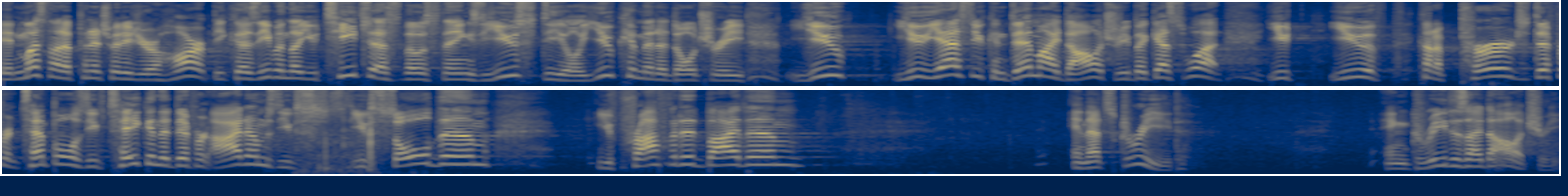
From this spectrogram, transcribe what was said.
It must not have penetrated your heart because even though you teach us those things, you steal, you commit adultery, you, you yes, you condemn idolatry, but guess what? You, you have kind of purged different temples, you've taken the different items, you've, you've sold them, You've profited by them, and that's greed. And greed is idolatry.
